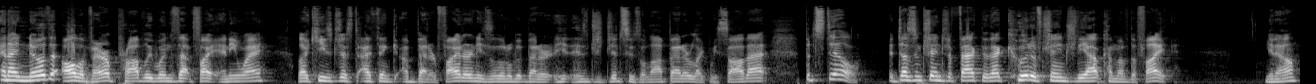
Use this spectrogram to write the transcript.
and I know that Oliveira probably wins that fight anyway. Like he's just, I think, a better fighter, and he's a little bit better. His jiu-jitsu is a lot better. Like we saw that, but still, it doesn't change the fact that that could have changed the outcome of the fight. You know,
